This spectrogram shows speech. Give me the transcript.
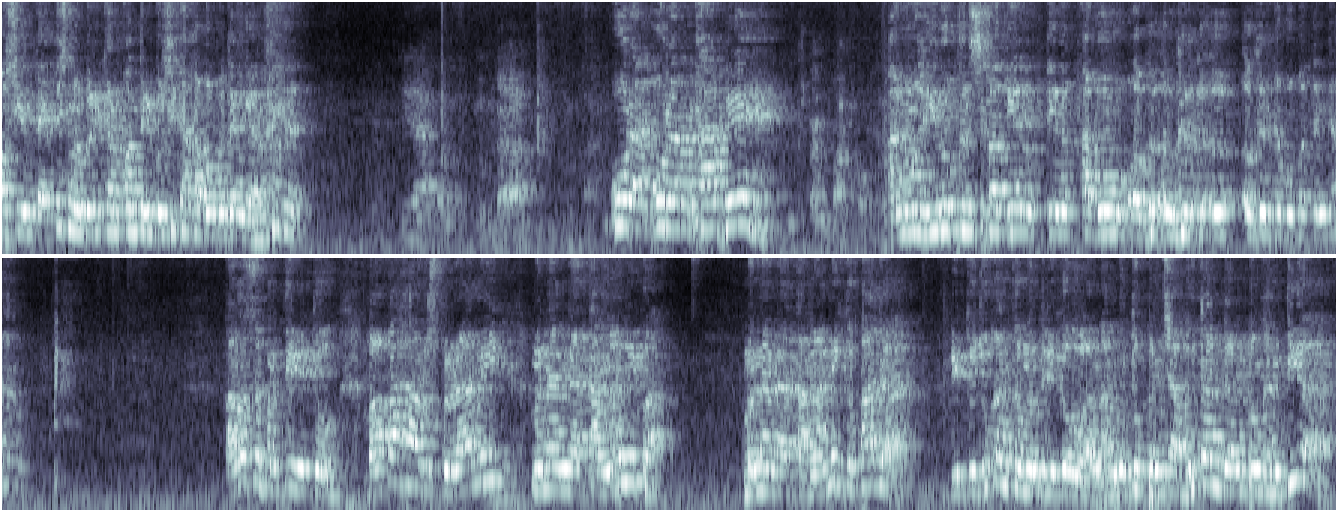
rokok sintetis memberikan kontribusi ke Kabupaten Garut tidak? Tidak. Urang-urang KB anu menghirupkan sebagian tina kabu agar Kabupaten Garut. Kalau seperti itu, Bapak harus berani menandatangani, Pak. Menandatangani kepada ditujukan ke Menteri Keuangan untuk pencabutan dan penghentian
